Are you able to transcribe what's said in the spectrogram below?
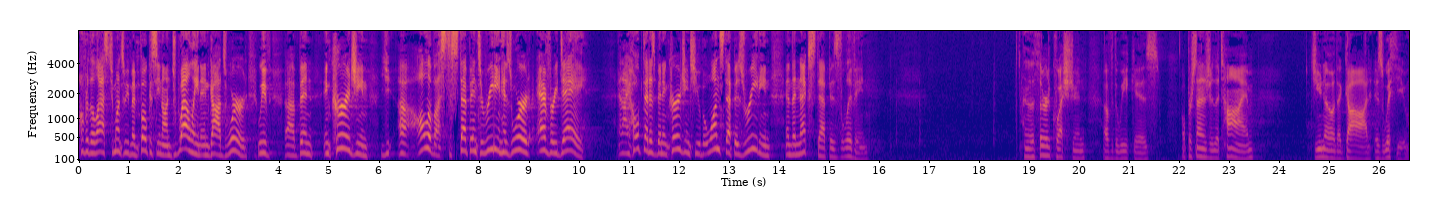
Over the last two months, we've been focusing on dwelling in God's Word. We've uh, been encouraging uh, all of us to step into reading His Word every day. And I hope that has been encouraging to you. But one step is reading, and the next step is living. And the third question of the week is what percentage of the time do you know that God is with you?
